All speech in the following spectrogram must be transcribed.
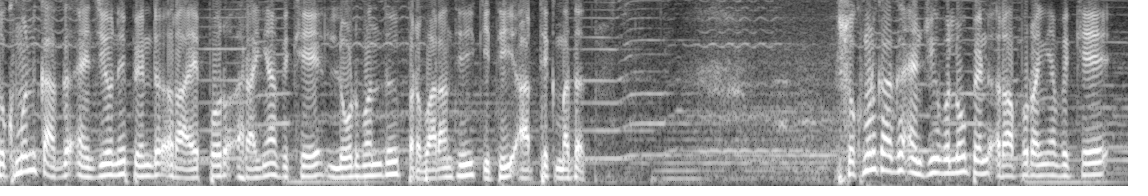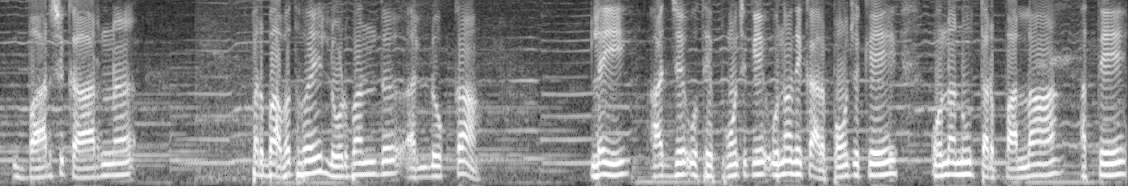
ਸੁਖਮਨ ਕੱਗ ਐਨਜੀਓ ਨੇ ਪਿੰਡ ਰਾਏਪੁਰ ਰਾਈਆਂ ਵਿਖੇ ਲੋੜਵੰਦ ਪਰਿਵਾਰਾਂ ਦੀ ਕੀਤੀ ਆਰਥਿਕ ਮਦਦ। ਸੁਖਮਨ ਕੱਗ ਐਨਜੀਓ ਵੱਲੋਂ ਪਿੰਡ ਰਾਏਪੁਰ ਰਾਈਆਂ ਵਿਖੇ ਬਾਰਿਸ਼ ਕਾਰਨ ਪ੍ਰਭਾਵਿਤ ਹੋਏ ਲੋੜਵੰਦ ਲੋਕਾਂ ਲਈ ਅੱਜ ਉੱਥੇ ਪਹੁੰਚ ਕੇ, ਉਹਨਾਂ ਦੇ ਘਰ ਪਹੁੰਚ ਕੇ ਉਹਨਾਂ ਨੂੰ ਤਰਪਾਲਾਂ ਅਤੇ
